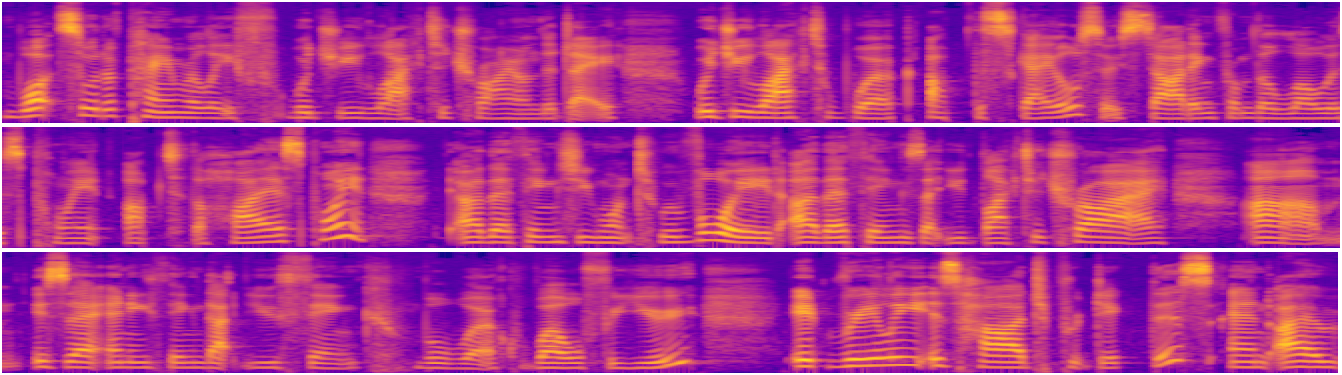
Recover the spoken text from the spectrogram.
what sort of pain relief would you like to try on the day? Would you like to work up the scale? So, starting from the lowest point up to the highest point? Are there things you want to avoid? Are there things that you'd like to try? Um, is there anything that you think will work well for you? It really is hard to predict this, and I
